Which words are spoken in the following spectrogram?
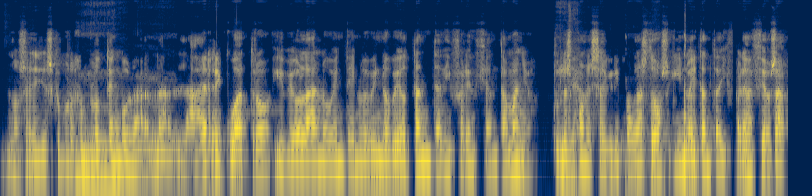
no sé, yo es que por ejemplo tengo la, la, la R4 y veo la 99 y no veo tanta diferencia en tamaño. Tú les yeah. pones el grip a las dos y no hay tanta diferencia, o sea,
